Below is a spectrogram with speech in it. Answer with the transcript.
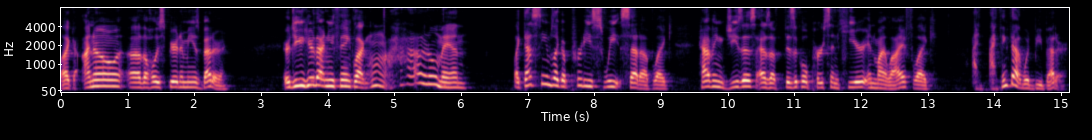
Like, I know uh, the Holy Spirit in me is better. Or do you hear that and you think, like, mm, I don't know, man. Like, that seems like a pretty sweet setup. Like, having Jesus as a physical person here in my life, like, I, I think that would be better.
